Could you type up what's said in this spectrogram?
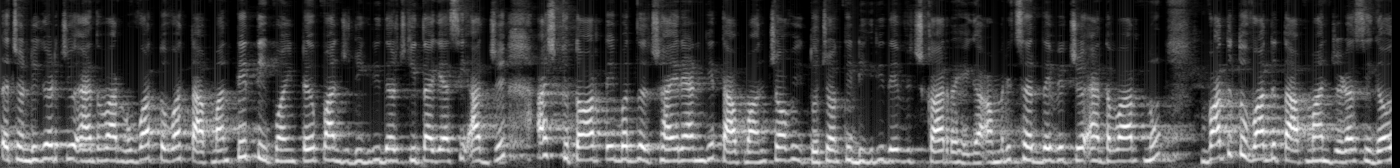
ਤਾਂ ਚੰਡੀਗੜ੍ਹ 'ਚ ਐਤਵਾਰ ਨੂੰ ਵੱਧ ਤੋਂ ਵੱਧ ਤਾਪਮਾਨ 33.5 ਡਿਗਰੀ ਦਰਜ ਕੀਤਾ ਗਿਆ ਸੀ। ਅੱਜ ਅਸ਼ਕ ਤੌਰ ਤੇ ਬੱਦਲ ਛਾਏ ਰਹਿਣਗੇ। ਤਾਪਮਾਨ 24 ਤੋਂ 34 ਡਿਗਰੀ ਦੇ ਵਿਚਕਾਰ ਰਹੇਗਾ। ਅੰਮ੍ਰਿਤਸਰ ਦੇ ਵਿੱਚ ਐਤਵਾਰ ਨੂੰ ਵੱਧ ਤੋਂ ਵੱਧ ਤਾਪਮਾਨ ਜਿਹੜਾ ਸੀਗਾ, ਉਹ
